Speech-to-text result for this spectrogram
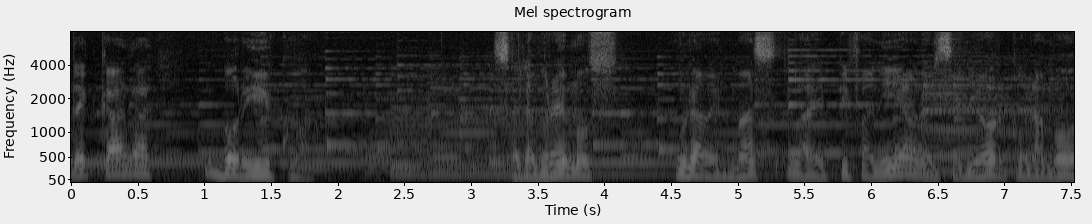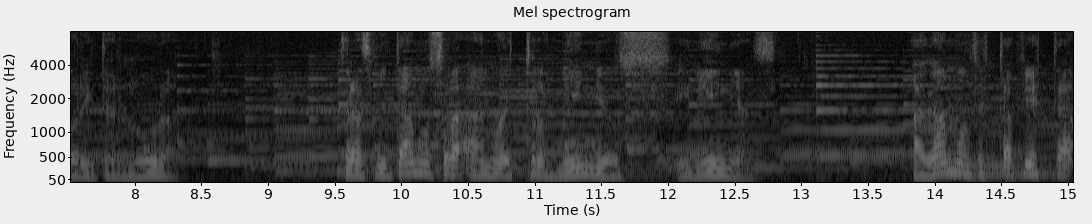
de cada boricua. Celebremos una vez más la Epifanía del Señor con amor y ternura transmitámosla a nuestros niños y niñas. Hagamos de esta fiesta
